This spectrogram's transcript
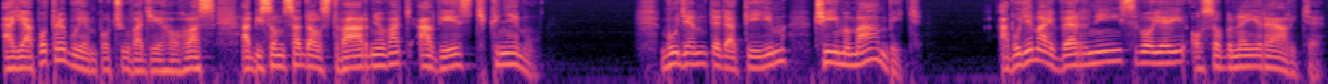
A ja potrebujem počúvať jeho hlas, aby som sa dal stvárňovať a viesť k nemu. Budem teda tým, čím mám byť. A budem aj verný svojej osobnej realite.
